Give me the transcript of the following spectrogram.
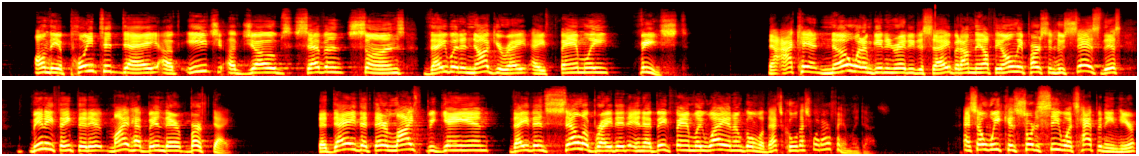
on the appointed day of each of Job's seven sons, they would inaugurate a family feast. Now, I can't know what I'm getting ready to say, but I'm not the only person who says this. Many think that it might have been their birthday. The day that their life began, they then celebrated in a big family way. And I'm going, well, that's cool. That's what our family does. And so we can sort of see what's happening here.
